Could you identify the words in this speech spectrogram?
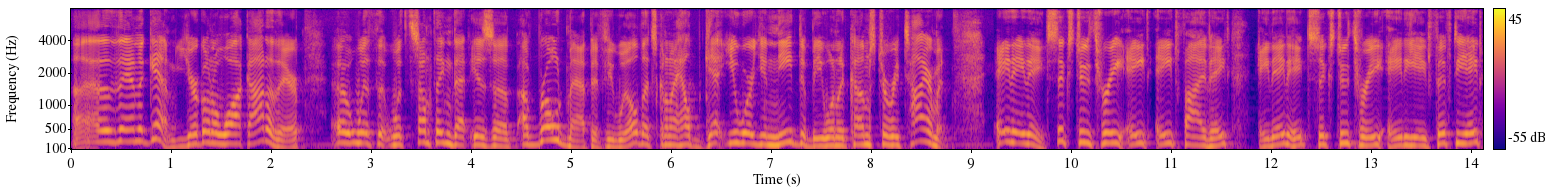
Uh, then again, you're going to walk out of there uh, with, with something that is a, a roadmap, if you will, that's going to help get you where you need to be when it comes to retirement. 888 623 8858, 888 623 8858,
